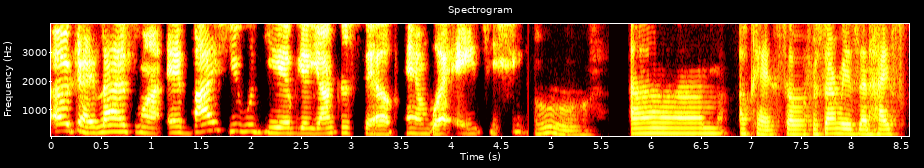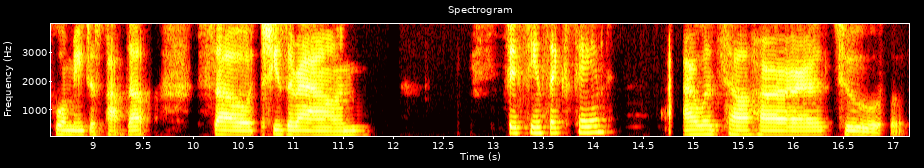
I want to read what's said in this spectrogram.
okay, last one. Advice you would give your younger self, and what age is she? Ooh. Um. Okay. So for some reason, high school me just popped up. So she's around 15, 16. I would tell her to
